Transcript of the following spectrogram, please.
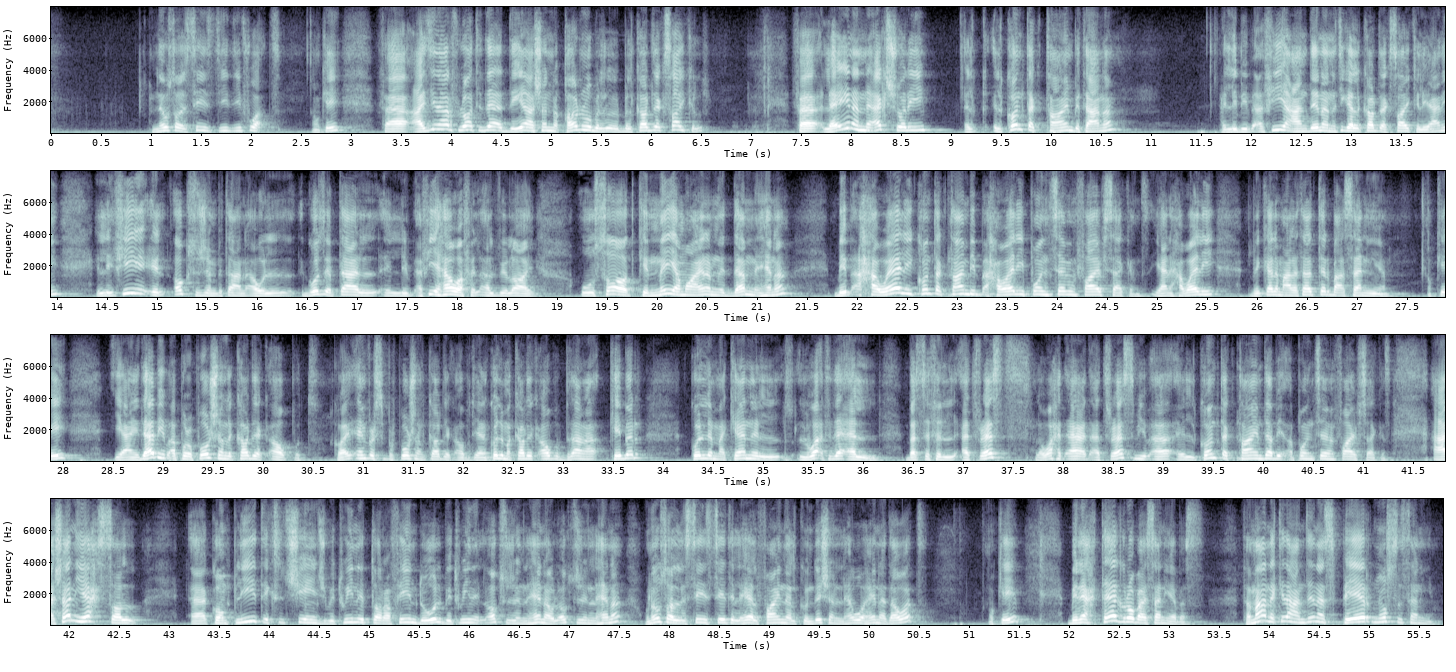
نوصل لل steady state دي في وقت. أوكي؟ فعايزين نعرف الوقت ده قد إيه عشان نقارنه بال cardiac cycle فلقينا إن actually ال contact time بتاعنا اللي بيبقى فيه عندنا نتيجة لل cardiac cycle يعني اللي فيه الأكسجين بتاعنا أو الجزء بتاع اللي بيبقى فيه هواء في ال alveoli قصاد كمية معينة من الدم هنا بيبقى حوالي contact time بيبقى حوالي 0.75 seconds يعني حوالي بنتكلم على 3 أرباع ثانية okay؟ يعني ده بيبقى proportion لل cardiac output كويس؟ inverse proportion لل cardiac output يعني كل ما ال cardiac output بتاعنا كبر كل ما كان الوقت ده قل. بس في ال at rest لو واحد قاعد at rest بيبقى ال contact time ده بيبقى 0.75 seconds عشان يحصل complete exchange بين الطرفين دول بين الأكسجين اللي هنا والأكسجين اللي هنا ونوصل لل steady state اللي هي ال final condition اللي هو هنا دوت okay بنحتاج ربع ثانية بس. فمعنى كده عندنا spare نص ثانية.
